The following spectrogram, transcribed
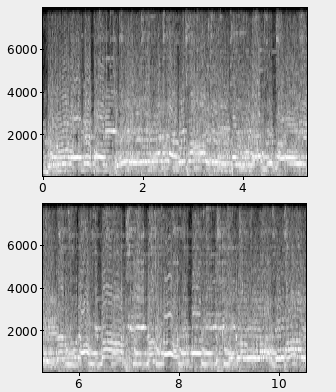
गरुडाचे पायी गरुडाचे पायी गरुडाचे पायी गरुडाचे पायी गरुडाचे पायी गरुडाचे पायी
